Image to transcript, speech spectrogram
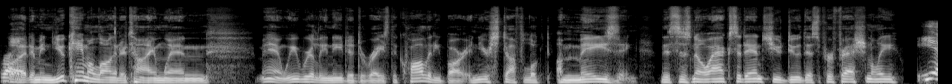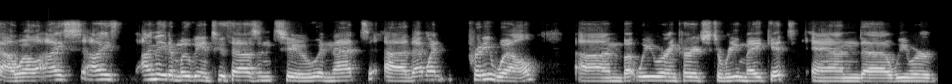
But I mean, you came along at a time when, man, we really needed to raise the quality bar, and your stuff looked amazing. This is no accident. You do this professionally. Yeah, well, I I made a movie in 2002, and that uh, that went pretty well. Um, but we were encouraged to remake it, and uh, we were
